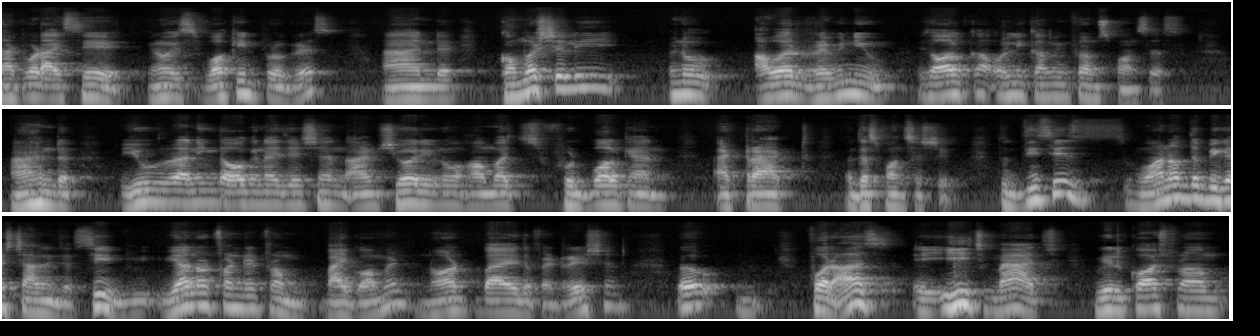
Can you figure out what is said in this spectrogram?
that what I say you know is work in progress and commercially you know our revenue is all co- only coming from sponsors and you running the organization i'm sure you know how much football can attract the sponsorship. So this is one of the biggest challenges. See we- are not funded from by government not by the federation. So for us each match will cost from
